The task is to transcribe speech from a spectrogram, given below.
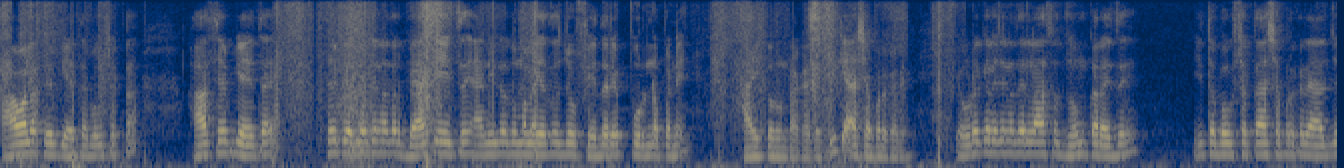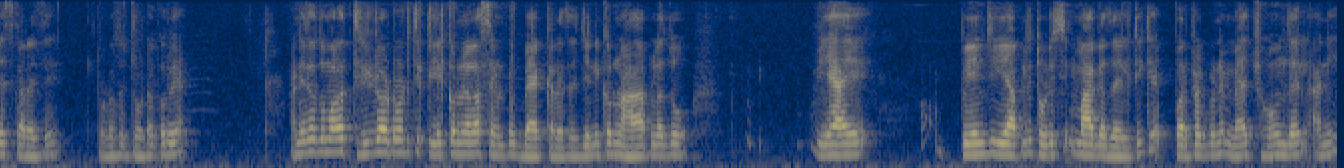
हावाला सेफ घ्यायचा आहे बघू शकता. हा सेफ घ्यायचा आहे. सेफ घेतल्याच्या नंतर बॅक यायचं आहे आणि इथं तुम्हाला याचा जो फेदर आहे पूर्णपणे हाय करून टाकायचा आहे. ठीक आहे अशा प्रकारे. एवढं केल्याच्यानंतर याला असं झूम करायचं आहे. इथं बघू शकता अशा प्रकारे ॲडजस्ट करायचं आहे. थोडंसं छोटं करूया. आणि इथं तुम्हाला थ्री डॉटवरती क्लिक करून याला सेंड टू बॅक करायचं आहे. जेणेकरून हा आपला जो हे आहे पी एन जी ही आपली थोडीशी मागं जाईल ठीक आहे? परफेक्टपणे मॅच होऊन जाईल आणि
